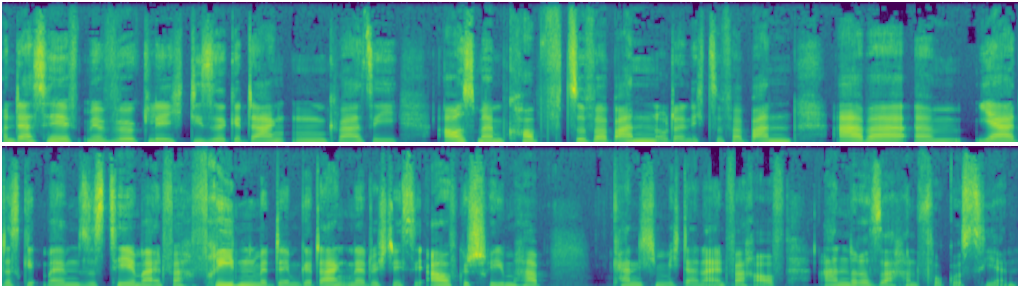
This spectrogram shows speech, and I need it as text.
Und das hilft mir wirklich, diese Gedanken quasi aus meinem Kopf zu verbannen oder nicht zu verbannen. Aber ähm, ja, das gibt meinem System einfach Frieden mit dem Gedanken, dadurch, dass ich sie aufgeschrieben habe, kann ich mich dann einfach auf andere Sachen fokussieren.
